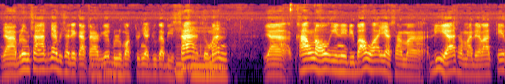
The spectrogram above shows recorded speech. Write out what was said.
Ya belum saatnya bisa dikatakan gitu, belum waktunya juga bisa. Cuman ya kalau ini dibawa ya sama dia sama Delatif,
